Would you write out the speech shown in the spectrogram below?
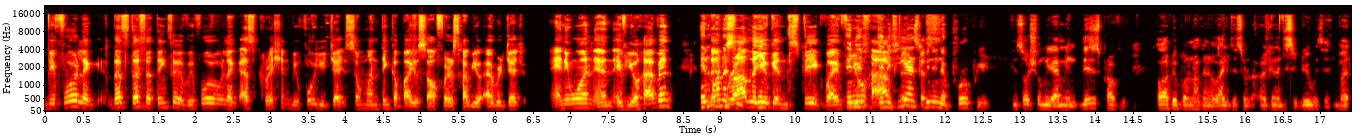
before like that's that's the thing too before like as christian before you judge someone think about yourself first have you ever judged anyone and if you haven't And then honestly, probably you can speak but if you if, have and if he has been inappropriate in social media, I mean, this is probably a lot of people are not going to like this or are going to disagree with it. But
